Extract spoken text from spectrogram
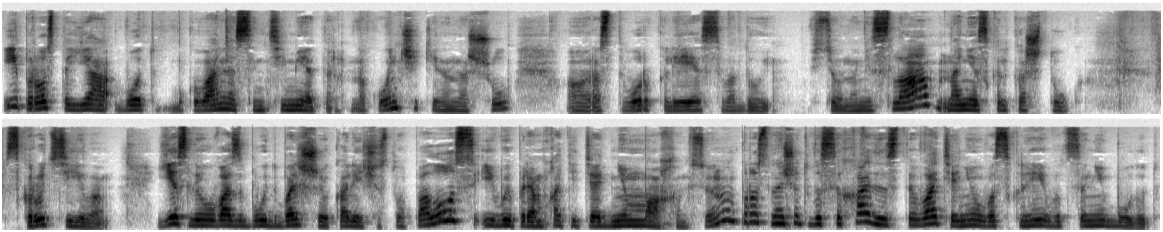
И просто я вот буквально сантиметр на кончике наношу э, раствор клея с водой. Все, нанесла на несколько штук скрутила. Если у вас будет большое количество полос, и вы прям хотите одним махом все, ну, просто начнут высыхать, застывать, и они у вас склеиваться не будут.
